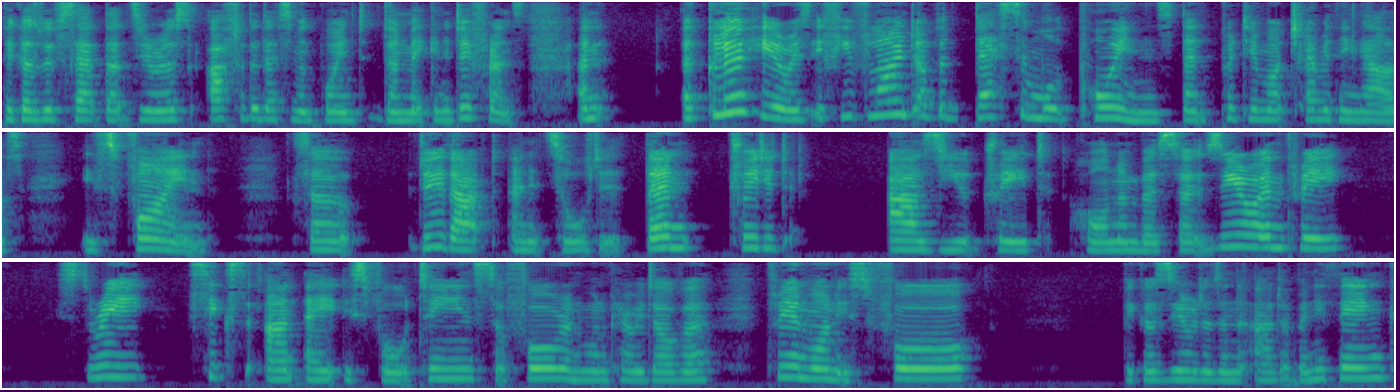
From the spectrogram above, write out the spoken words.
Because we've said that zeros after the decimal point don't make any difference. And a clue here is if you've lined up the decimal points, then pretty much everything else is fine. So do that and it's sorted. Then treat it as you treat whole numbers. So 0 and 3 is 3, 6 and 8 is 14, so 4 and 1 carried over. 3 and 1 is 4, because 0 doesn't add up anything.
